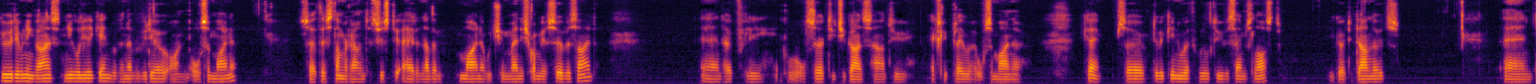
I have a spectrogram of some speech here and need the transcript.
Good evening guys, here again with another video on Awesome Miner. So this time around it's just to add another miner which you manage from your server side. And hopefully it will also teach you guys how to actually play with Awesome Miner. Okay, so to begin with we'll do the same as last. You go to downloads and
